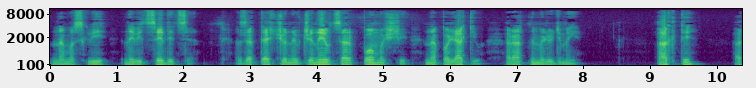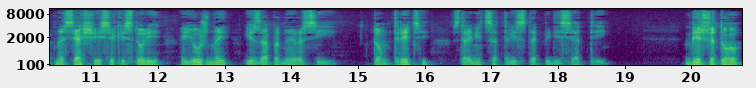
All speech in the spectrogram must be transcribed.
на Москві не відсидиться за те, що не вчинив цар помощі на поляків ратними людьми. Акты, относящиеся к истории Южной и Западной России. Том 3, страниця 353. Більше того,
